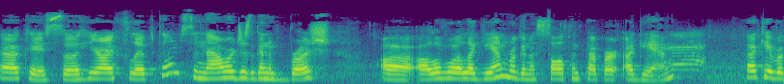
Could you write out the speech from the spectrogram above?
Okay, so here I flipped them. So now we're just to brush uh, olive oil again. We're to salt and pepper again. Okay, we're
